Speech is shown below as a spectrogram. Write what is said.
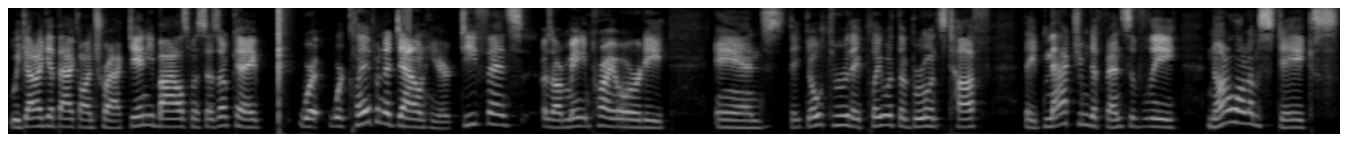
we got to get back on track. Danny Bylsma says, okay, we're, we're clamping it down here. Defense is our main priority. And they go through, they play with the Bruins tough. They match them defensively, not a lot of mistakes,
